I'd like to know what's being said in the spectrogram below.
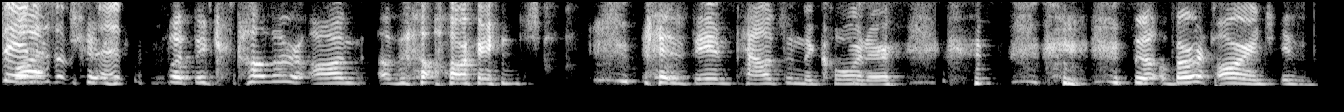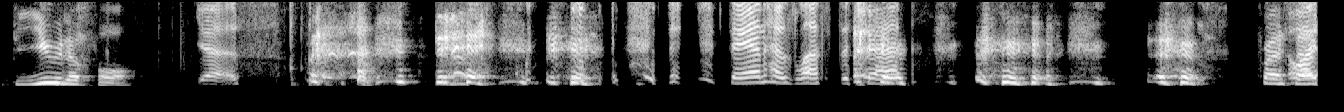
Dan is but- upset. but the color on of the orange as Dan pounds in the corner. the burnt orange is beautiful. Yes. Dan- Dan has left the chat. Press Oh,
